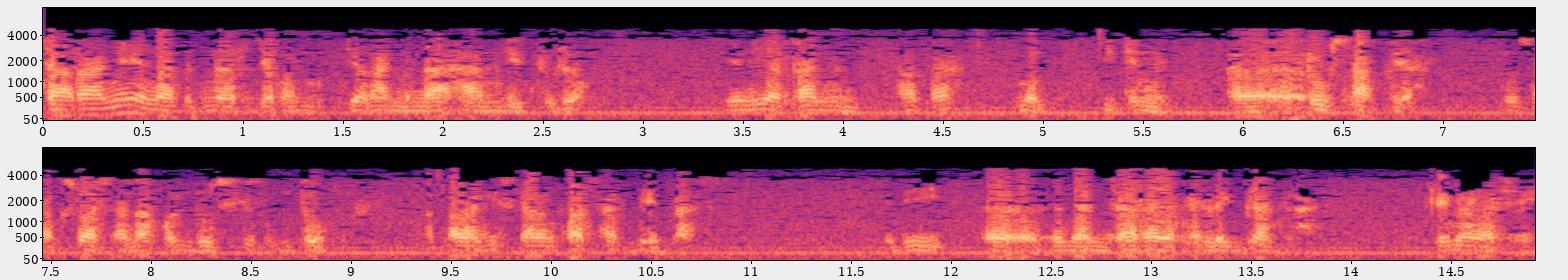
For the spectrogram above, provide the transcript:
Caranya yang nggak benar, jangan jangan menahan gitu dong. Ini akan apa bikin uh, rusak ya, rusak suasana kondusif untuk apalagi sekarang pasar bebas. Jadi uh, dengan cara yang elegan lah. Terima kasih.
